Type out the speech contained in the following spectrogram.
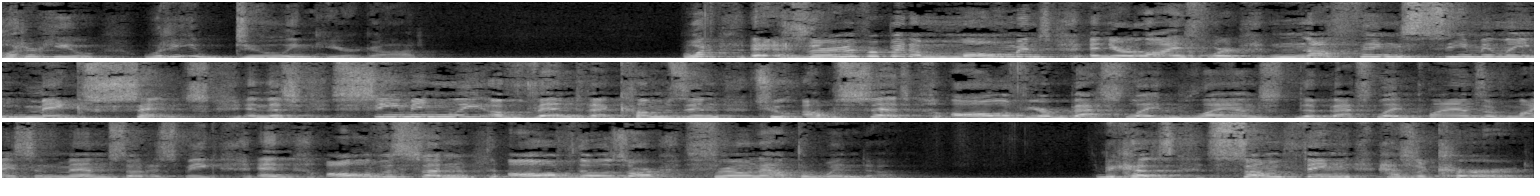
What are you, what are you doing here, God? What, has there ever been a moment in your life where nothing seemingly makes sense? In this seemingly event that comes in to upset all of your best laid plans, the best laid plans of mice and men, so to speak, and all of a sudden, all of those are thrown out the window because something has occurred.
